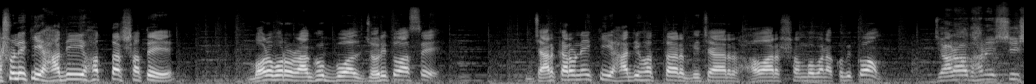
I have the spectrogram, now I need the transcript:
আসলে কি হাদি হত্যার সাথে বড় বড় রাঘব বোয়াল জড়িত আছে? যার কারণে কি হাদি হত্যার বিচার হওয়ার সম্ভাবনা খুবই কম? যারা ধানের শীষ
